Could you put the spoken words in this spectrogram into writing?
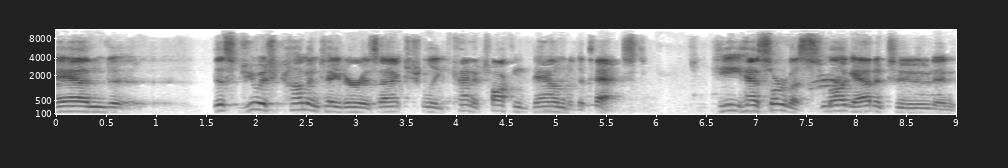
And uh, this Jewish commentator is actually kind of talking down to the text he has sort of a smug attitude and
